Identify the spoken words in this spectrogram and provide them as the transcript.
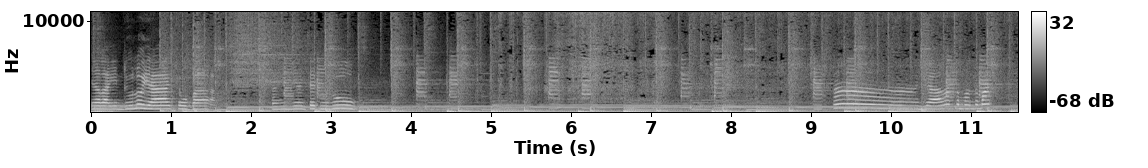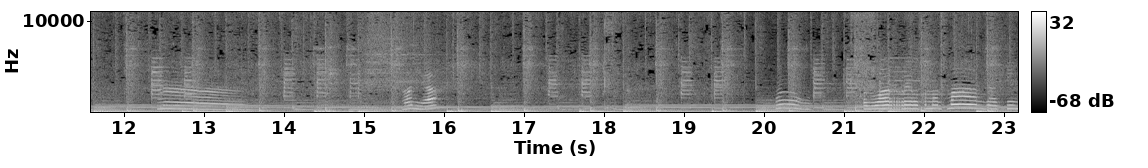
nyalain dulu ya coba aja dulu. Nah jalan teman-teman. Nah aman ya. Hmm, keluar rel teman-teman. Yakin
